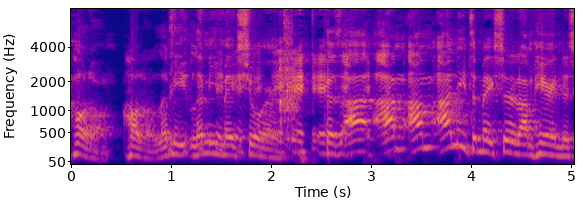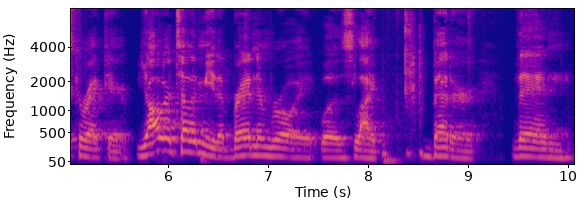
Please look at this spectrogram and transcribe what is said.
hold on, hold on. Let me let me make sure because I I'm, I'm I need to make sure that I'm hearing this correct here. Y'all are telling me that Brandon Roy was like better than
